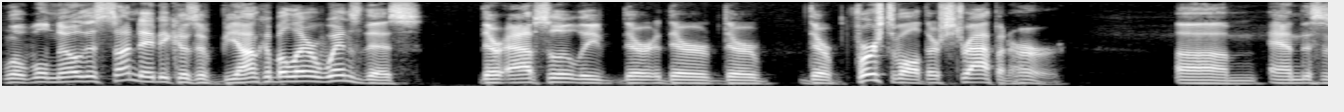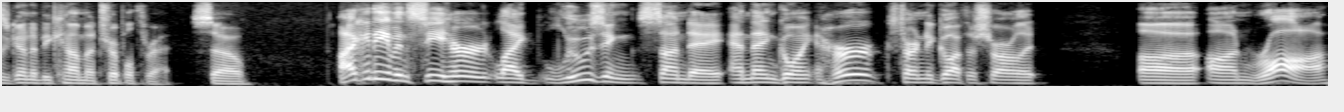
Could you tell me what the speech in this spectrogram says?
Well, we'll know this Sunday because if Bianca Belair wins this, they're absolutely they're they're they're they're first of all they're strapping her, um, and this is going to become a triple threat. So, I could even see her like losing Sunday and then going her starting to go after Charlotte uh, on Raw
